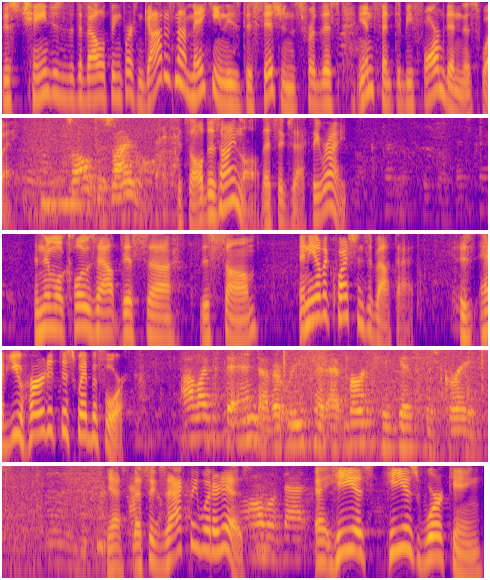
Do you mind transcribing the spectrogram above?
This changes the developing person. God is not making these decisions for this infant to be formed in this way. It's all design law. It's all design law. That's exactly right. And then we'll close out this, uh, this psalm. Any other questions about that? Is, have you heard it this way before? I like the end of it where you said at birth he gives his grace. Yes, that's exactly what it is. All of that. Uh, he, is he is working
